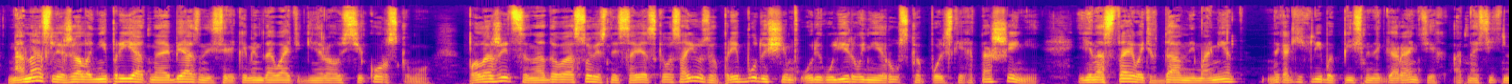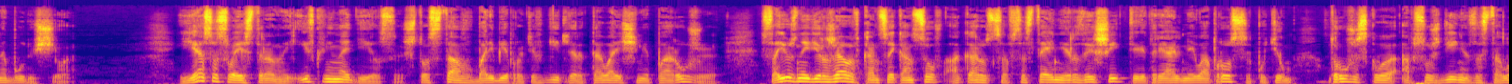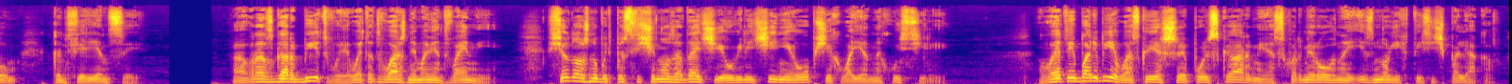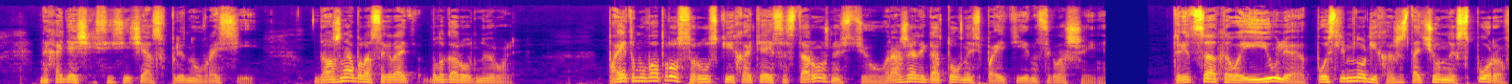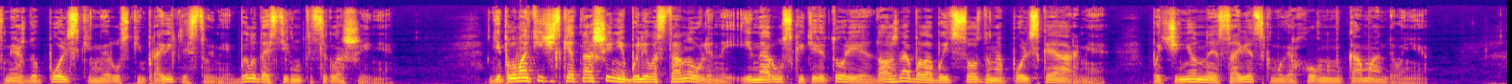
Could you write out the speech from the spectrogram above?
На нас лежала неприятная обязанность рекомендовать генералу Сикорскому положиться на добросовестность Советского Союза при будущем урегулировании русско-польских отношений и настаивать в данный момент на каких-либо письменных гарантиях относительно будущего. Я со своей стороны искренне надеялся, что, став в борьбе против Гитлера товарищами по оружию, союзные державы в конце концов окажутся в состоянии разрешить территориальные вопросы путем дружеского обсуждения за столом конференции. А в разгар битвы, в этот важный момент войны, все должно быть посвящено задаче увеличения общих военных усилий. В этой борьбе воскресшая польская армия, сформированная из многих тысяч поляков, находящихся сейчас в плену в России, должна была сыграть благородную роль. По этому вопросу русские, хотя и с осторожностью, выражали готовность пойти на соглашение. 30 июля, после многих ожесточенных споров между польским и русским правительствами, было достигнуто соглашение. Дипломатические отношения были восстановлены, и на русской территории должна была быть создана польская армия, подчиненная советскому верховному командованию.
